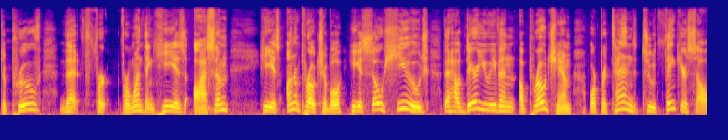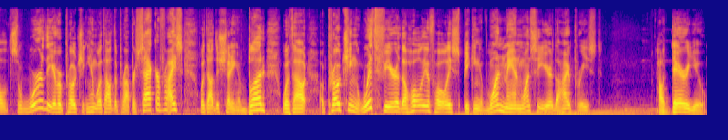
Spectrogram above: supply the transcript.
to prove that, for, for one thing, He is awesome. He is unapproachable. He is so huge that how dare you even approach him or pretend to think yourselves worthy of approaching him without the proper sacrifice, without the shedding of blood, without approaching with fear the Holy of Holies, speaking of one man once a year, the high priest. How dare you?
